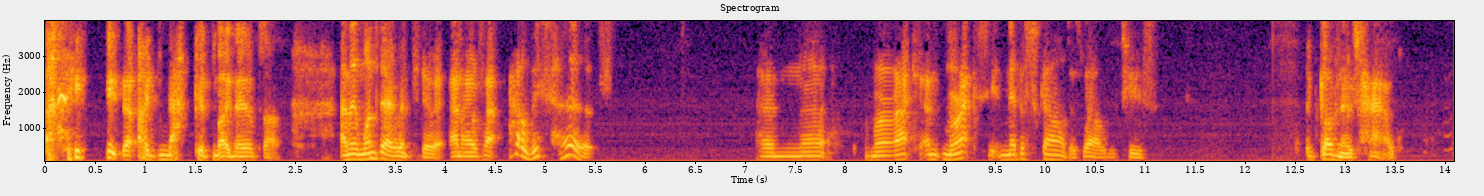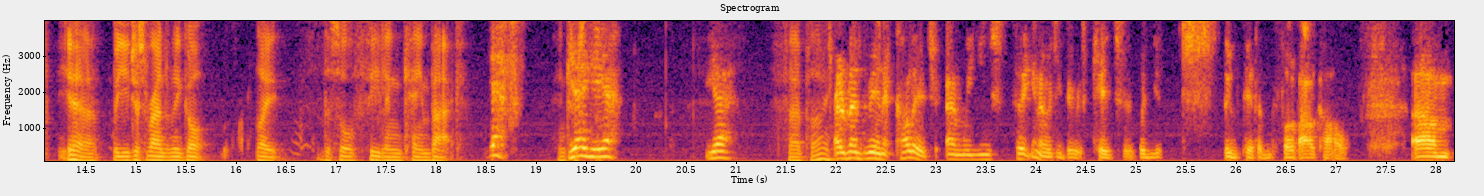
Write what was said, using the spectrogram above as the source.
right. I, I'd knackered my nerves up. And then one day I went to do it and I was like, "Oh, this hurts. And uh, mirac- and miraculously, it never scarred as well, which is God knows how. Yeah, but you just randomly got like the sort of feeling came back. Yes, yeah, yeah, yeah, yeah. Fair play. I remember being at college and we used to, you know, as you do as kids when you're stupid and full of alcohol. Um,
